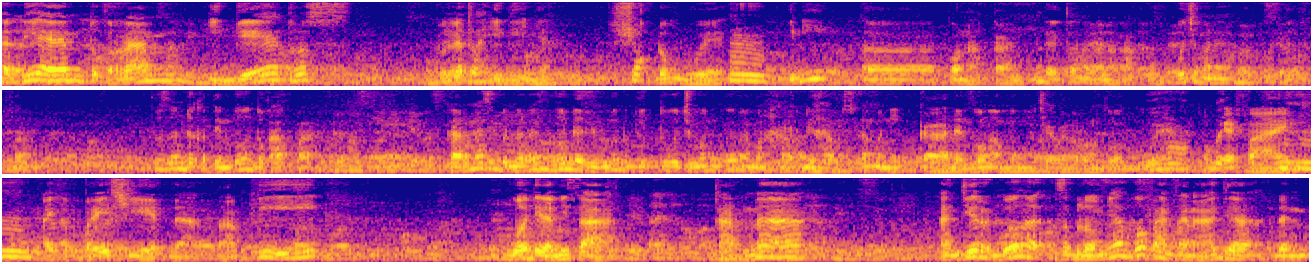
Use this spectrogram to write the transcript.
at the end tukeran IG terus gue liat lah IG-nya shock dong gue. Hmm. ini eh, ponakan. Enggak itu anak-anak aku. Gue cuma yang? Terus lo deketin gue untuk apa? Karena sebenarnya gue dari dulu begitu cuman gue memang harus diharuskan menikah dan gue nggak mau ngecewain orang tua gue Ya, oke fine. I appreciate that. Tapi gue tidak bisa. Karena anjir gue nggak sebelumnya gue fine fine aja. Dan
